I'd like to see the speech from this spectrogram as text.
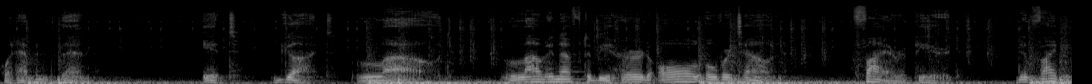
What happened then? It got loud, loud enough to be heard all over town. Fire appeared, divided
